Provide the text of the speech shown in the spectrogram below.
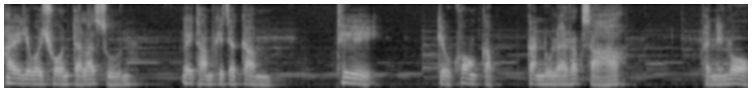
ให้เยาวชนแต่ละศูนย์ได้ทำกิจกรรมที่เกี่ยวข้องกับการดูแลรักษา แผ่นดินโลก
